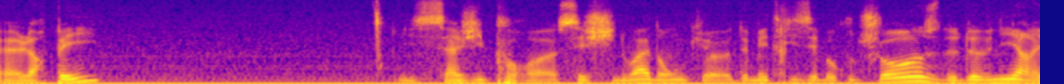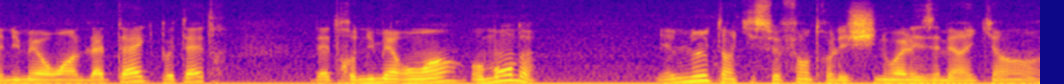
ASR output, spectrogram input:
euh, leur pays il s'agit pour euh, ces Chinois donc de maîtriser beaucoup de choses, de devenir les numéros 1 de la tech peut-être, d'être numéro 1 au monde. Il y a une lutte hein, qui se fait entre les Chinois les Américains,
